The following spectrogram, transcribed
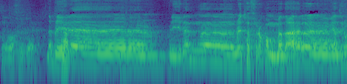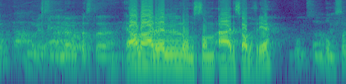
se hva som skjer. Det blir, eh, blir, en, eh, det blir tøffere å komme med der, eh, vil jeg tro. Når vi stiller med vårt beste Ja, da er det vel noen som er skadefrie. Bonsa,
